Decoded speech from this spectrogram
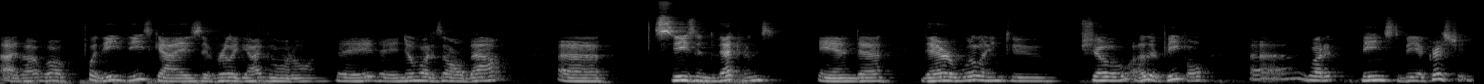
I thought, well, boy, these guys have really got going on. They they know what it's all about. Uh, seasoned veterans, and uh, they're willing to show other people uh, what it means to be a Christian.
